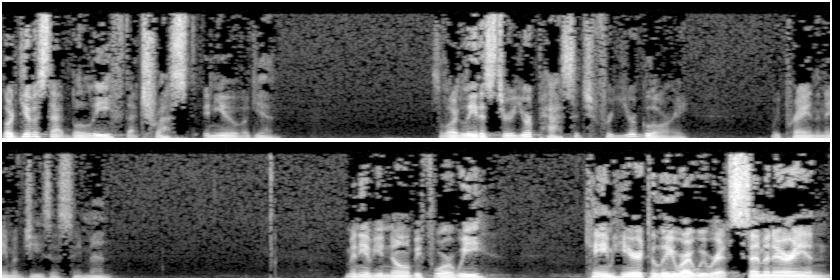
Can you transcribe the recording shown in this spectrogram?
Lord, give us that belief, that trust in you again. So, Lord, lead us through your passage for your glory. We pray in the name of Jesus. Amen. Many of you know before we came here to Leroy, we were at seminary in,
